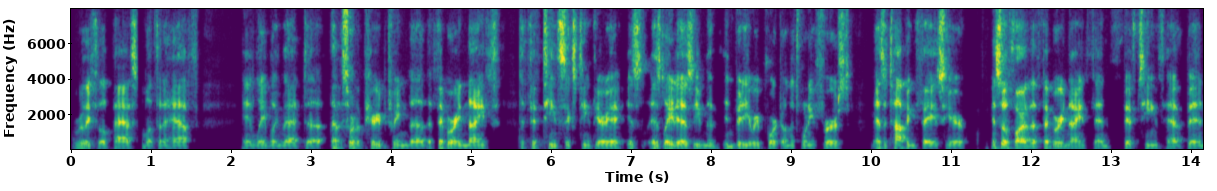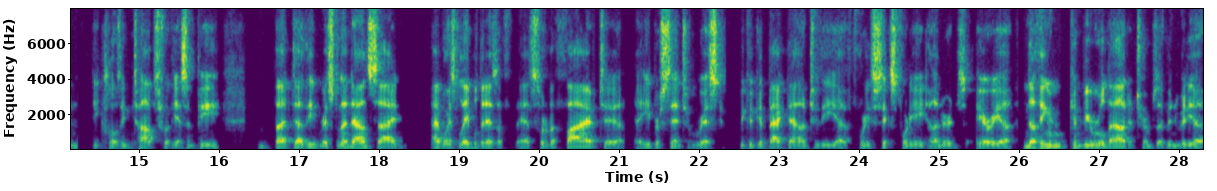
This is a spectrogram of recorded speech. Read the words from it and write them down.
really for the past month and a half and labeling that uh, sort of period between the, the February 9th the 15th, 16th area, as, as late as even the NVIDIA report on the 21st, as a topping phase here. And so far, the February 9th and 15th have been the closing tops for the S&P. But uh, the risk on the downside, I've always labeled it as a as sort of a five to eight percent risk. We could get back down to the uh, 46, 4800s area. Nothing can be ruled out in terms of Nvidia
